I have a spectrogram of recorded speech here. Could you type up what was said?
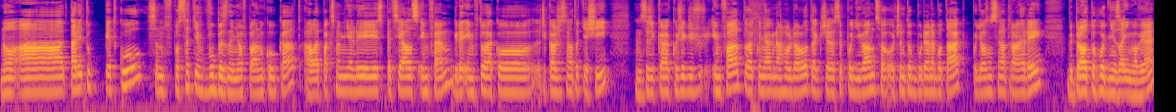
No a tady tu pětku jsem v podstatě vůbec neměl v plánu koukat, ale pak jsme měli speciál s Infem, kde Inf to jako říkal, že se na to těší. Jsem si říkal, jako, že když už Infa to jako nějak nahlodalo, takže se podívám, co, o čem to bude nebo tak. Podíval jsem se na trailery, vypadalo to hodně zajímavě.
